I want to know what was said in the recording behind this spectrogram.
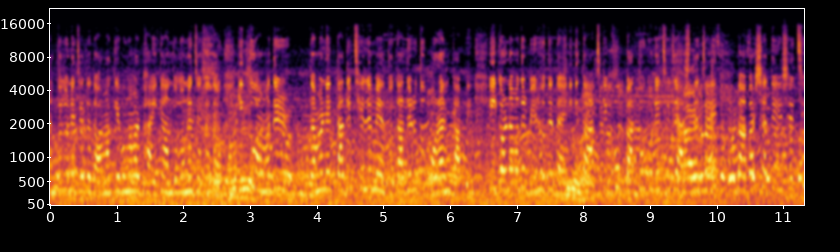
আন্দোলনে যেতে দাও আমাকে এবং আমার ভাইকে আন্দোলনে যেতে দাও। কিন্তু আমাদের তার মানে তাদের ছেলে মেয়ে তো তাদেরও তো পরাণ কাঁপে। এই কারণে আমাদের বের হতে দেয়নি। কিন্তু আজকে খুব বাধ্য করেছি যে আসতে চাই। বাবার সাথে এসেছি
